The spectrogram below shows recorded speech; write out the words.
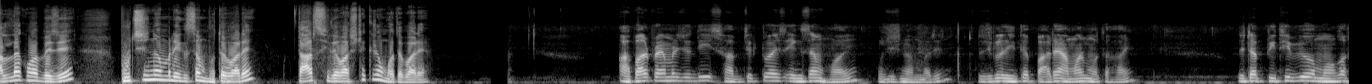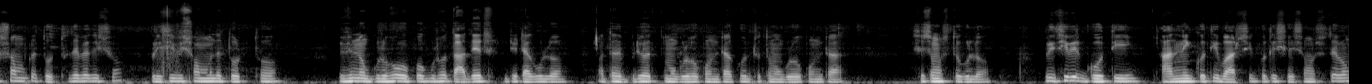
আলাদাভাবে যে পঁচিশ নম্বর এক্সাম হতে পারে, তার সিলেবাসটা কীরকম হতে পারে। আপার প্রাইমারি যদি সাবজেক্ট ওয়াইজ এক্সাম হয়, পঁচিশ নম্বরের যেগুলো দিতে পারে আমার মতে হয়, যেটা পৃথিবী ও মহাকাশ সম্পর্কে তথ্য দেবে কিছু, পৃথিবী সম্বন্ধে তথ্য, বিভিন্ন গ্রহ, উপগ্রহ, তাদের ডেটাগুলো অর্থাৎ বৃহত্তম গ্রহ কোনটা, ক্ষুদ্রতম গ্রহ কোনটা, সে সমস্তগুলো, পৃথিবীর গতি আহ্নিক গতি, বার্ষিক গতি সেই সমস্ত এবং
